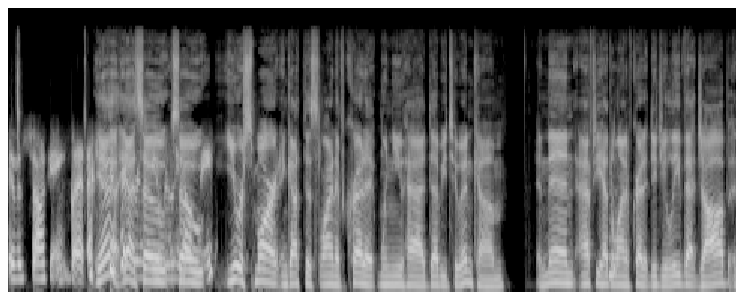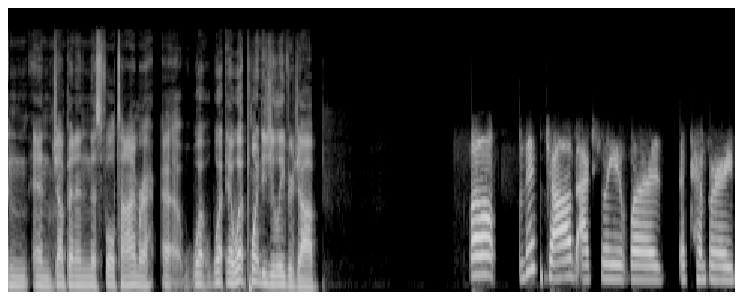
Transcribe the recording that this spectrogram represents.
it was shocking but yeah yeah. really, so really so you were smart and got this line of credit when you had w2 income and then after you had the line of credit, did you leave that job and and jump in in this full time, or uh, what what at what point did you leave your job? Well, this job actually was a temporary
